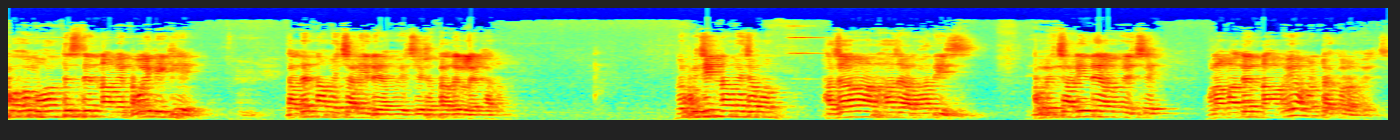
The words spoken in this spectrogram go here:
বহু মহাদ্দেশদের নামে বই লিখে তাদের নামে চালিয়ে দেওয়া হয়েছে, এটা তাদের লেখা না। নবীজির নামে যেমন হাজার হাজার হাদিস বলে চালিয়ে দেওয়া হয়েছে, ওলামাদের নামেও এমনটা করা হয়েছে।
